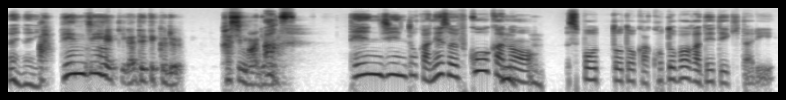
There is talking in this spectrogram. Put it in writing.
なになにあ、天神駅が出てくる歌詞もあります。天神とかね、そういう福岡うんうのんスポットとか言葉が出てきたり、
